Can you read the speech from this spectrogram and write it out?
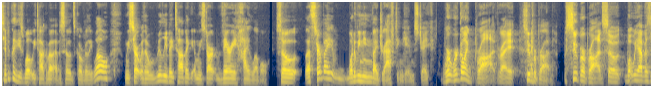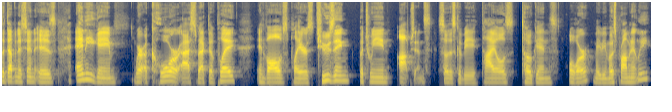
Typically, these What We Talk About episodes go really well. We start with a really big topic and we start very high level. So let's start by what do we mean by drafting games, Jake? We're we're going broad, right? Super I- broad. super broad. So what we have as a definition is any game where a core aspect of play involves players choosing between options. So this could be tiles, tokens, or maybe most prominently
